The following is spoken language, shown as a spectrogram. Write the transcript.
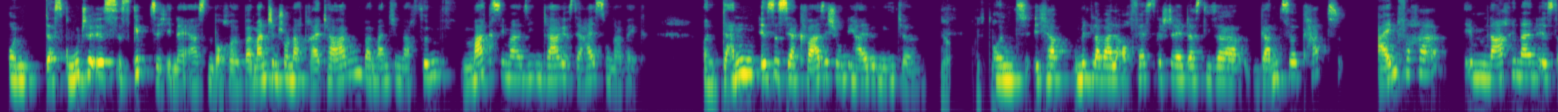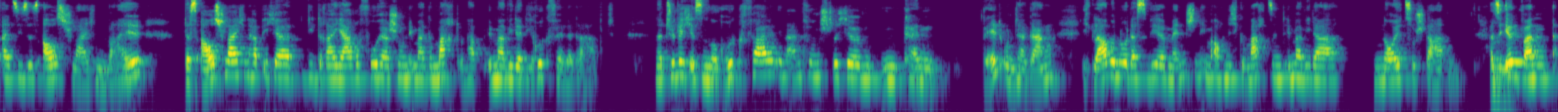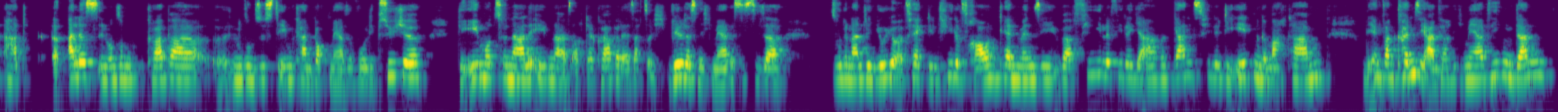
Und das Gute ist, es gibt sich in der ersten Woche. Bei manchen schon nach drei Tagen, bei manchen nach fünf, maximal sieben Tage ist der Heißhunger weg. Und dann ist es ja quasi schon die halbe Miete. Ja, richtig. Und ich habe mittlerweile auch festgestellt, dass dieser ganze Cut einfacher im Nachhinein ist als dieses Ausschleichen, weil das Ausschleichen habe ich ja die drei Jahre vorher schon immer gemacht und habe immer wieder die Rückfälle gehabt. Natürlich ist ein Rückfall in Anführungsstrichen kein Weltuntergang. Ich glaube nur, dass wir Menschen eben auch nicht gemacht sind, immer wieder neu zu starten. Also Mhm. irgendwann hat äh, alles in unserem Körper, äh, in unserem System keinen Bock mehr. Sowohl die Psyche, die emotionale Ebene als auch der Körper, der sagt so, ich will das nicht mehr. Das ist dieser sogenannte Jojo-Effekt, den viele Frauen kennen, wenn sie über viele, viele Jahre ganz viele Diäten gemacht haben. Und irgendwann können sie einfach nicht mehr, wiegen dann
